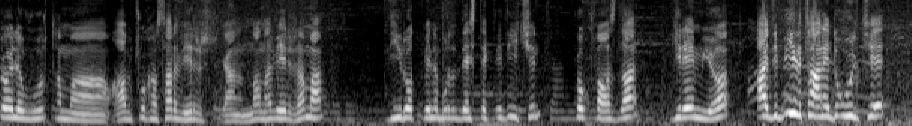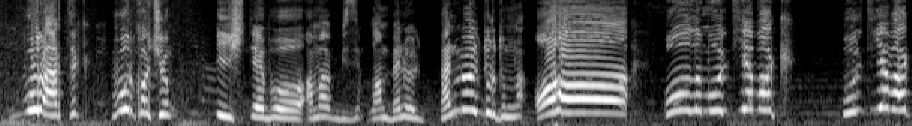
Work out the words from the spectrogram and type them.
Böyle vur tamam. Abi çok hasar verir. Yani Nana verir ama D-Rod beni burada desteklediği için çok fazla giremiyor. Hadi bir tane de ulti. Vur artık. Vur koçum. İşte bu. Ama bizim lan ben öl ben mi öldürdüm lan? Aa! Oğlum ultiye bak. Ultiye bak.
